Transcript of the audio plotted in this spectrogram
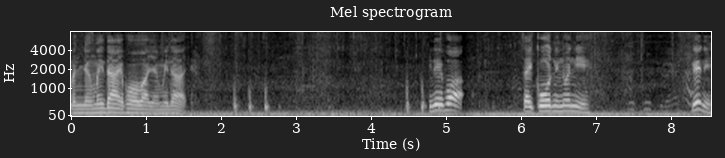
มันยังไม่ได้พ่อว่ายังไม่ได้ นี่นี่พ่อใส่โกนนี่นวลนี่เล่นนี่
